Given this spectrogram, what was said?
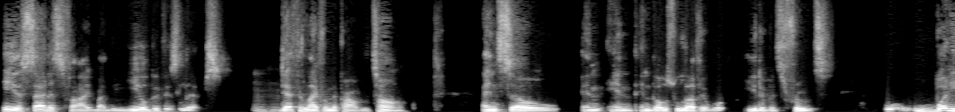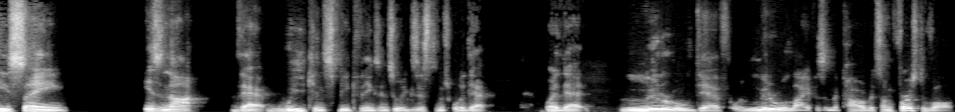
He is satisfied by the yield of his lips. Mm-hmm. Death and life from the power of the tongue. And so, and, and, and those who love it will eat of its fruits. What he's saying is not that we can speak things into existence or that or that literal death or literal life is in the power of its tongue. First of all,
